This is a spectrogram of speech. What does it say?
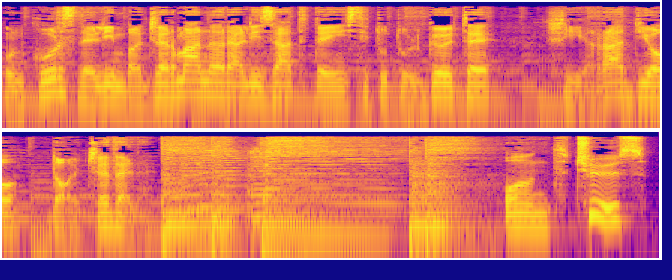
un curs de limbă germană realizat de Institutul Goethe și Radio Deutsche Welle. Und tschüss.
